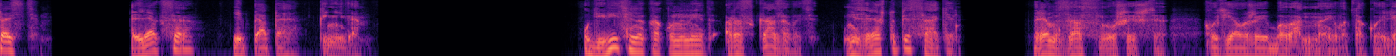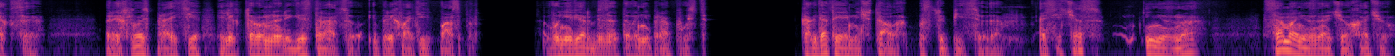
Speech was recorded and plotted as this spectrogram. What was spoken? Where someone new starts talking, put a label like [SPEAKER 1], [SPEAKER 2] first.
[SPEAKER 1] 6. Лекция и пятая книга. Удивительно, как он умеет рассказывать. Не зря, что писатель. Прям заслушаешься, хоть я уже и была на его такой лекции. Пришлось пройти электронную регистрацию и прихватить паспорт. В универ без этого не пропустят. Когда-то я мечтала поступить сюда, а сейчас и не знаю. Сама не знаю, чего хочу.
